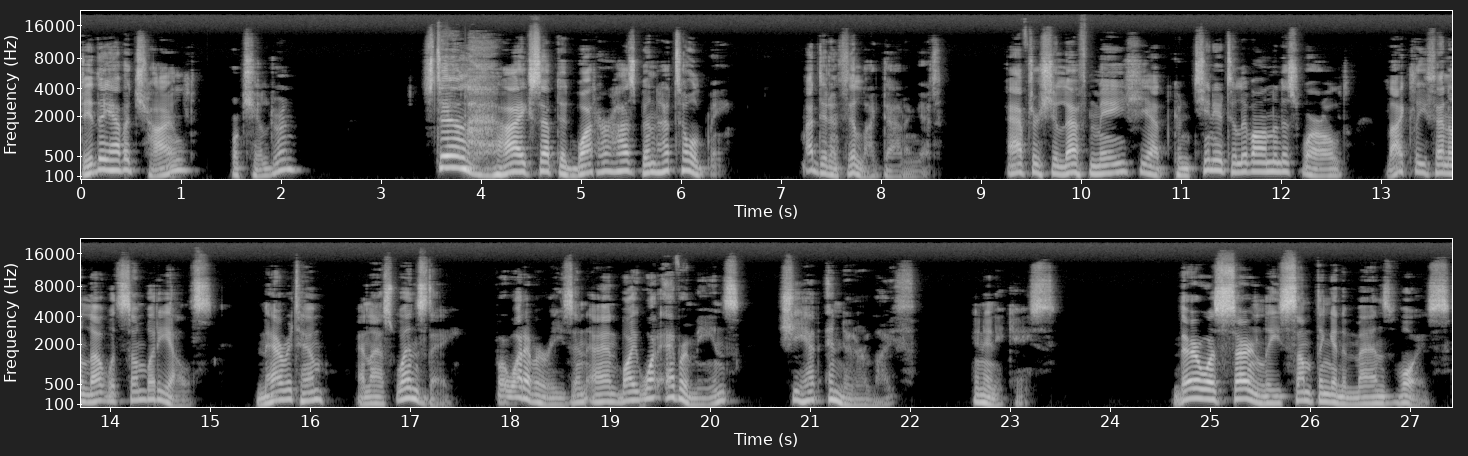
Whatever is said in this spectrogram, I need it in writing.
Did they have a child or children? Still, I accepted what her husband had told me. I didn't feel like doubting it. After she left me, she had continued to live on in this world, likely fell in love with somebody else, married him, and last Wednesday for whatever reason and by whatever means, she had ended her life. In any case, there was certainly something in the man's voice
